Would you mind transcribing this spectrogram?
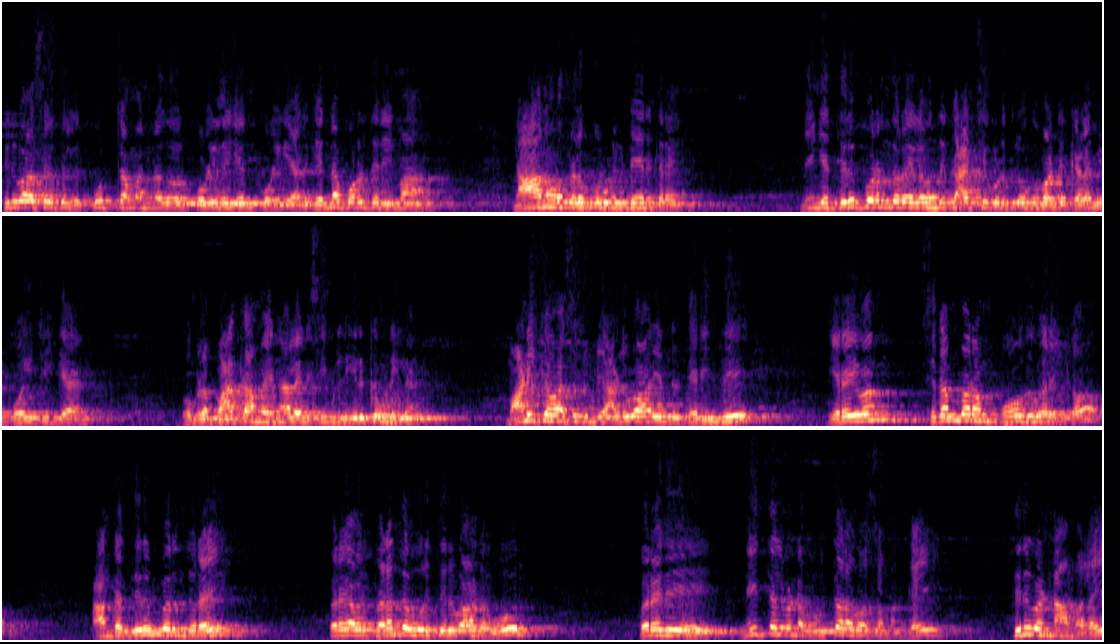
திருவாசகத்தில் கூற்றம் அன்னதோர் கொள்கையன் கொள்கை. அதுக்கு என்ன பொருள் தெரியுமா? நானும் உங்களை கூப்பிட்டுக்கிட்டே இருக்கிறேன். நீங்க திருப்பரந்துறையில வந்து காட்சி கொடுத்துட்டு உங்க பாட்டு கிளம்பி போயிட்டீங்க. உங்களை பார்க்காம என்னால் என்ன செய்ய முடியல இருக்க முடியல. மாணிக்கவாசகனுடைய இப்படி அழுவார் என்று தெரிந்து இறைவன் சிதம்பரம் போகு வரைக்கும் அந்த திருப்பெருந்துறை பிறகு அவர் பிறந்த ஊர் திருவாத ஊர் பிறகு நீத்தல் விண்ண உத்தரகோசமங்கை திருவண்ணாமலை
